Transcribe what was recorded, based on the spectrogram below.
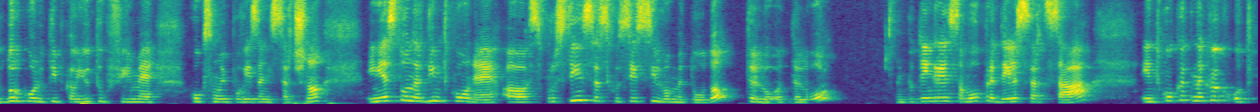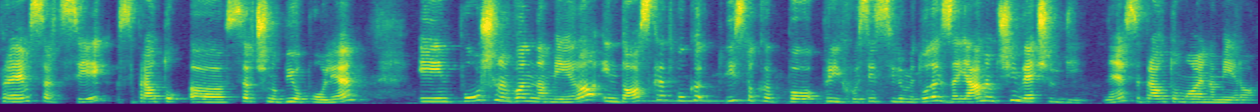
kdorkoli tipka v YouTube filme, koliko smo mi povezani srčno. In jaz to naredim tako, ne, uh, sprostim se skozi silvo metodo, telo, telo, in potem grem samo v predel srca. In tako kot nekako odprem srce, se pravi to uh, srčno biopolje, in pošljem ven namero, in doskrat, isto kot pri vseh silih metodah, zajamem čim več ljudi, ne? se pravi to moje namero.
